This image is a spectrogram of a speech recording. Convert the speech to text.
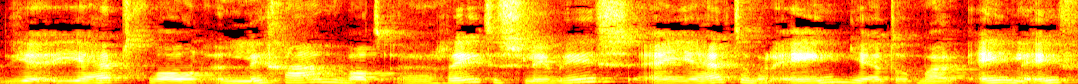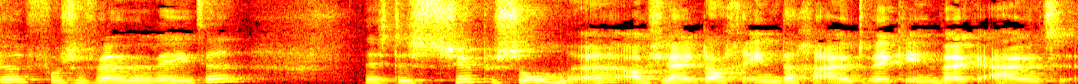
Je, je hebt gewoon een lichaam wat uh, slim is. En je hebt er maar één. Je hebt ook maar één leven, voor zover we weten. Dus het is super zonde als jij dag in dag uit, week in week uit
